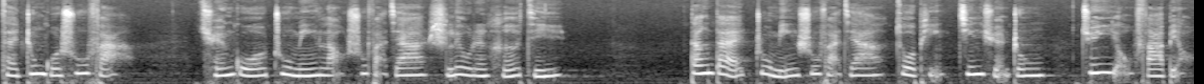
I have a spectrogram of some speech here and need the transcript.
在中国书法全国著名老书法家十六人合集、当代著名书法家作品精选中均有发表，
